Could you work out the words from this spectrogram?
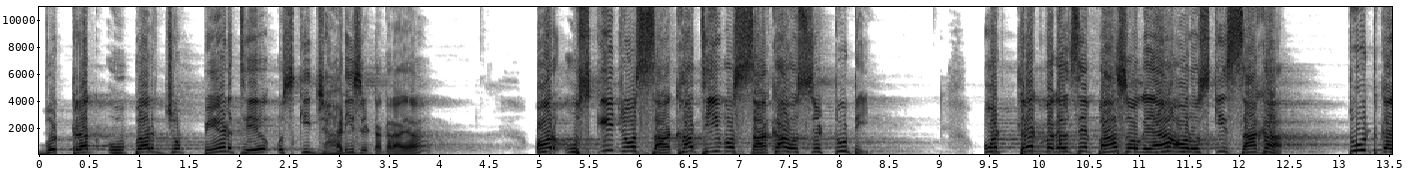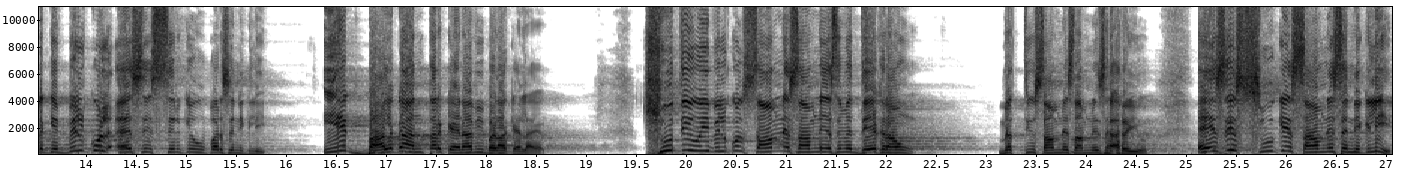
वो ट्रक ऊपर जो पेड़ थे उसकी झाड़ी से टकराया और उसकी जो शाखा थी, वो शाखा उससे टूटी और ट्रक बगल से पास हो गया और उसकी शाखा टूट करके बिल्कुल ऐसे सिर के ऊपर से निकली। एक बाल का अंतर कहना भी बड़ा कहलाएगा। छूती हुई बिल्कुल सामने सामने जैसे मैं देख रहा हूँ, मृत्यु सामने सामने से आ रही हो। ऐसे सू के सामने से निकली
